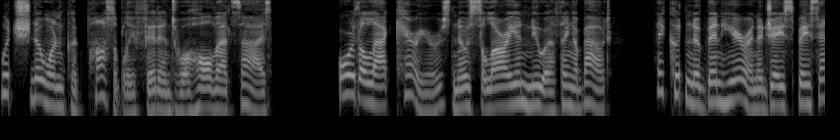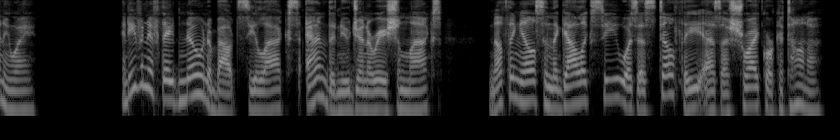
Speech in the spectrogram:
which no one could possibly fit into a hull that size, or the lac carriers no Solarian knew a thing about, they couldn't have been here in a J space anyway. And even if they'd known about CLACs and the new generation lacs, nothing else in the galaxy was as stealthy as a Shrike or Katana.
